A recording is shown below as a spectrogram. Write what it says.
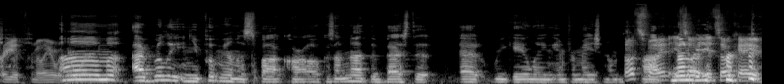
are you familiar with? Her? Um, I really and you put me on the spot, Karl, because I'm not the best at at regaling information on That's spot. fine. No, it's, no, it's okay.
